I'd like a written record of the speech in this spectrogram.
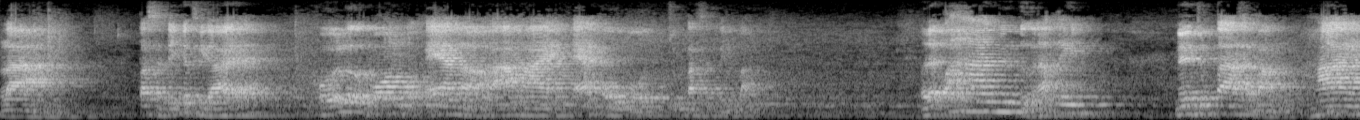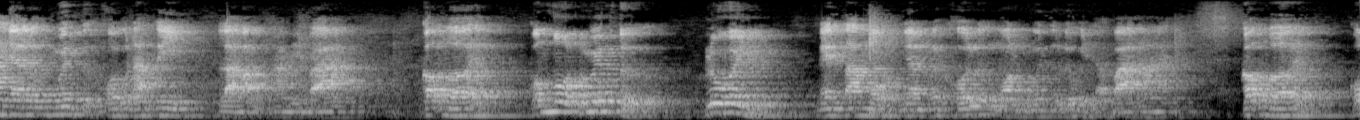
là ta sẽ tính được gì đấy. Khối lượng mol của Na2SO4 chúng ta sẽ tính bằng. Ở đây có hai nguyên tử natri, nên chúng ta sẽ bằng hai nhân nguyên tử khối của natri là bằng 23 cộng với, có một nguyên tử lưu huỳnh nên ta một nhân với khối lượng mol của nguyên tử lưu huỳnh là 32 cộng với, có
